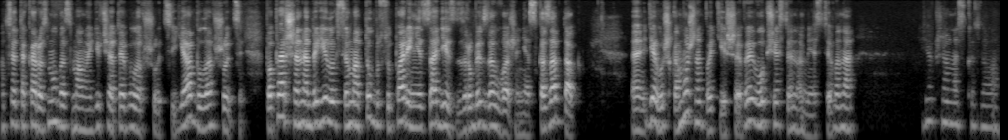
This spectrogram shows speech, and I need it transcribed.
Оце така розмова з мамою. Дівчата, я була в шоці. Я була в шоці. По-перше, надоїло всьому автобусу, парень іззаді зробив зауваження. Сказав так. «Е, Дівушка, можна потіше? Ви в общественному місці. Вона, як же вона сказала?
